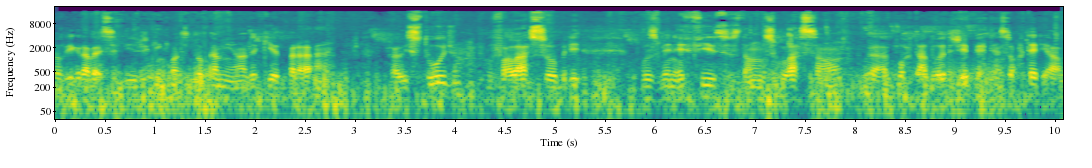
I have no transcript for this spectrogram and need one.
resolvi gravar esse vídeo aqui enquanto estou caminhando aqui para o estúdio. Vou falar sobre os benefícios da musculação para portadores de hipertensão arterial.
